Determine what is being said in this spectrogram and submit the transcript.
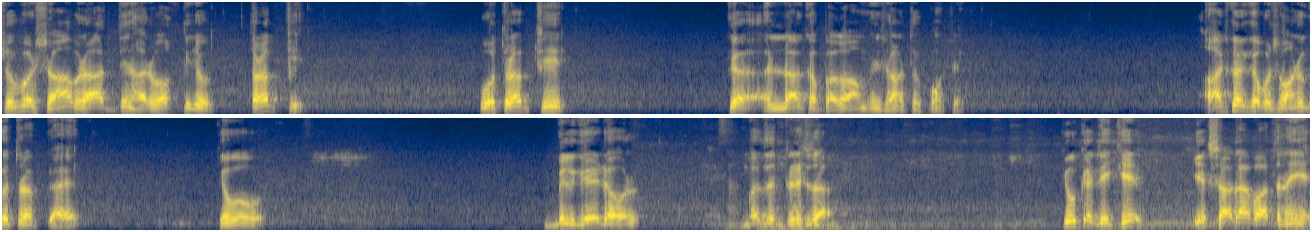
صبح شام، رات، دن، ہر وقت کی جو تڑپ تھی، وہ تڑپ تھی کہ اللہ کا پیغام انسانوں تک پہنچے۔ آج کل کے مسلمانوں کی طرف کیا ہے کہ وہ بل گیٹ اور مدر ٹریسا۔ کیونکہ دیکھیے، یہ سادہ بات نہیں ہے۔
